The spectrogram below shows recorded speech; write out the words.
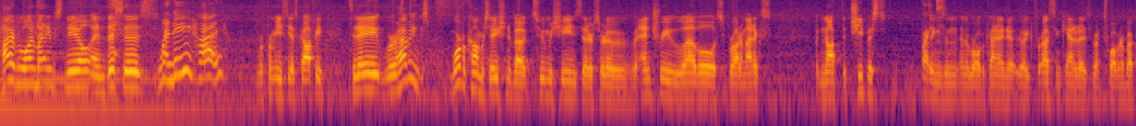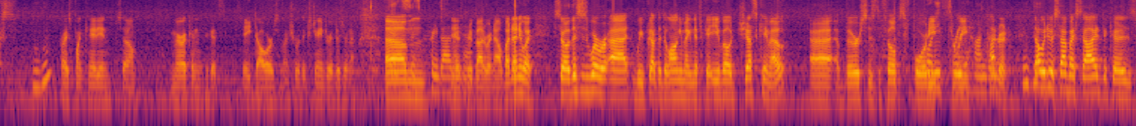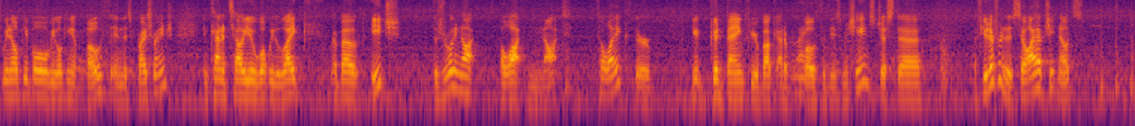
Hi everyone, my name is Neil and this is Wendy, hi. We're from ECS Coffee. Today we're having more of a conversation about two machines that are sort of entry level super automatics, but not the cheapest Right. things in, in the world. Kind of like for us in Canada, it's about 1200 bucks Mm-hmm. price point Canadian. So American, I think it's eight dollars. I'm not sure what the exchange rate is right now. It's- it's pretty bad Yeah, right it's pretty bad right now. But anyway, so this is where we're at. We've got the DeLonghi Magnifica Evo just came out. Uh, versus the Philips 4300. 4300. Thought we'd do a side by side because we know people will be looking at both in this price range and kind of tell you what we like about each. There's really not a lot not to like. They're you get good bang for your buck out of Right. both of these machines. Just uh, a few differences. So I have cheat notes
